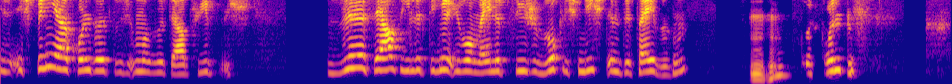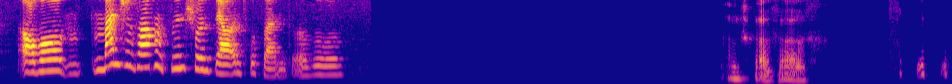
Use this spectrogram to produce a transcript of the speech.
ich, ich bin ja grundsätzlich immer so der Typ, ich will sehr viele Dinge über meine Psyche wirklich nicht im Detail wissen. Mhm. Aus Gründen. Aber manche Sachen sind schon sehr interessant. Also, Ach, ach, ach.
